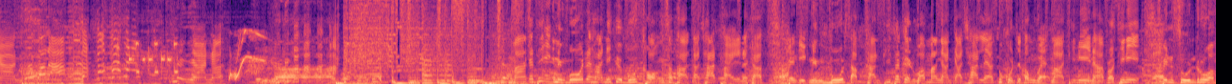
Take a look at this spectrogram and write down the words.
งานแล้วนะหนึ่งงานนะมา กันที่อีกหนึ่งบูธนะฮะนี่คือบูธของสภากาชาติไทยนะครับเป็นอีกหนึ่งบูธสำคัญที่ถ้าเกิดว่ามางานกาชาติแล้วทุกคนจะต้องแวะมาที่นี่นะครับเพราะที่นี่เป็นศูนย์รวม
